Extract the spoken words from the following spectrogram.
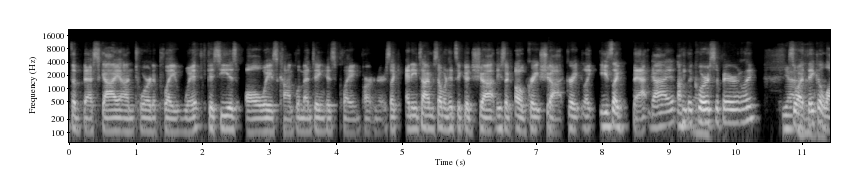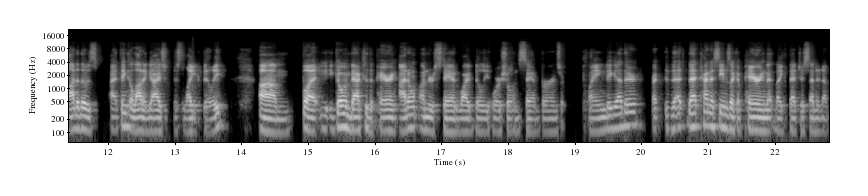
the best guy on tour to play with because he is always complimenting his playing partners. Like anytime someone hits a good shot, he's like, "Oh, great shot, great!" Like he's like that guy on the yeah. course apparently. Yeah, so I, think a lot of those, I think a lot of guys just like Billy. Um, but going back to the pairing, I don't understand why Billy Horschel and Sam Burns are playing together. That that kind of seems like a pairing that like that just ended up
